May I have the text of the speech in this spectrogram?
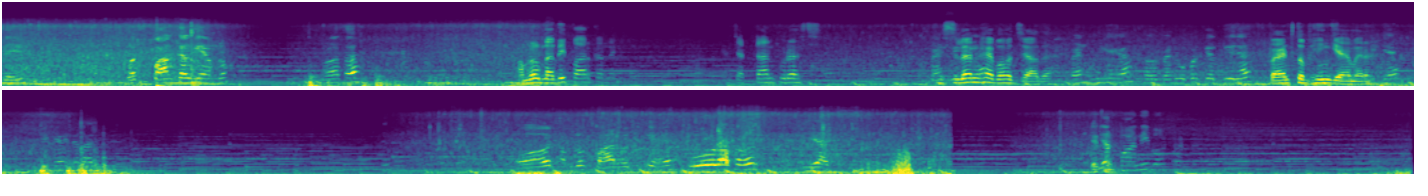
हो जाइए बस पार कर गए हम लोग। थोड़ा सा। हम लोग नदी पार करने के चट्टान पूरा फिसलन है। बहुत ज़्यादा। पेंट भीगेगा तो पेंट ऊपर कर दिया जाए। पैंट तो भीग गया है मेरा। ठीक है इधर आ। और हम लोग पार हो चुके हैं। थोड़ा सा और यस यार पानी बहुत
